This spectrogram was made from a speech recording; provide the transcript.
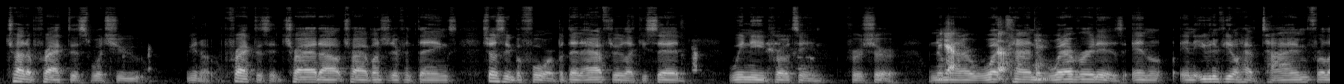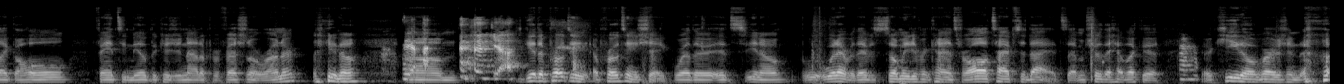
try to practice what you, you know, practice it. Try it out. Try a bunch of different things, especially before. But then after, like you said, we need protein for sure. No Yeah, matter what kind of whatever it is, and and even if you don't have time for like a whole fancy meal because you're not a professional runner, you know, Yeah. um, yeah. get a protein a protein shake whether it's you know whatever they have so many different kinds for all types of diets i'm sure they have like a, a keto version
